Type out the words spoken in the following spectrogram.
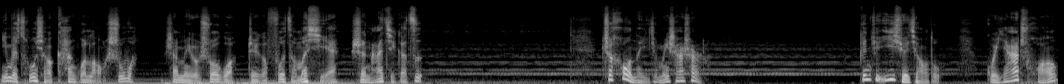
因为从小看过老书啊，上面有说过这个符怎么写，是哪几个字。之后呢，也就没啥事儿了。根据医学角度，鬼压床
